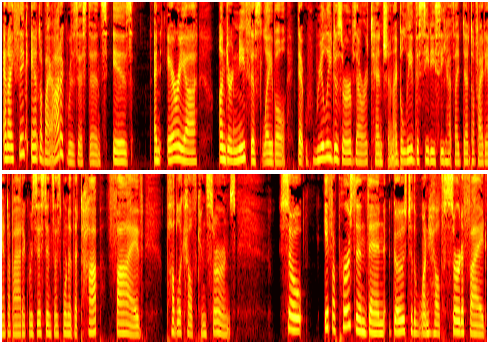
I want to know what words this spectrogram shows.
And I think antibiotic resistance is an area underneath this label that really deserves our attention. I believe the CDC has identified antibiotic resistance as one of the top five public health concerns. So if a person then goes to the One Health certified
